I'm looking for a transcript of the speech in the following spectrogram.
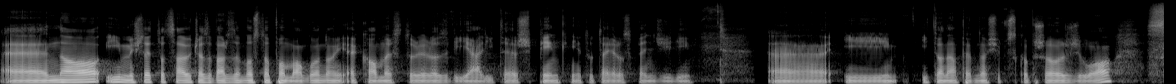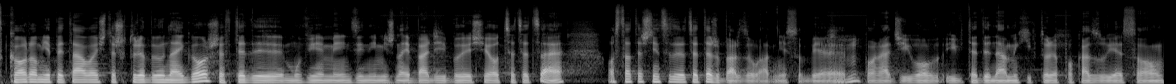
E, no i myślę, to cały czas bardzo mocno pomogło. No i e-commerce, który rozwijali też pięknie tutaj rozpędzili E, I, I to na pewno się wszystko przełożyło. Skoro mnie pytałeś też, które były najgorsze, wtedy mówiłem między innymi, że najbardziej boję się o CCC. Ostatecznie CCC też bardzo ładnie sobie mhm. poradziło i te dynamiki, które pokazuje są E,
